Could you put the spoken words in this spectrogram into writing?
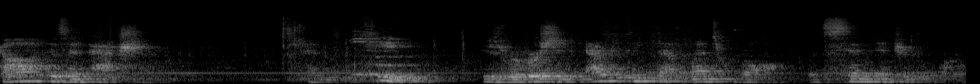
God is in action. And He is reversing everything that went wrong when sin entered the world.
